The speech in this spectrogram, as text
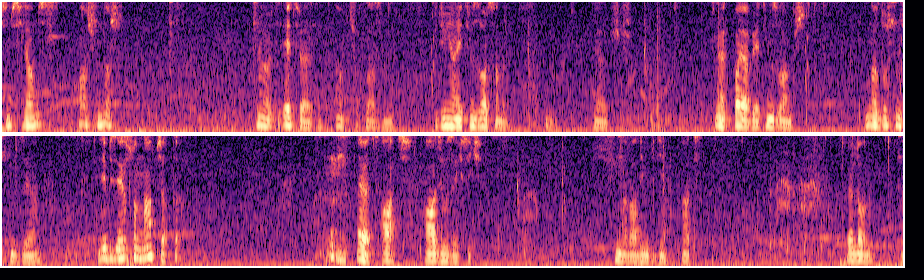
Bizim silahımız... Ha şunlar. Ne verdi? Et verdi. Ha çok lazım. Bir dünya etimiz var sanırım. Ya şükür. Evet bayağı bir etimiz varmış. Bunlar dursun üstümüzde ya. Bir de biz en son ne yapacaktık? evet ağaç. Ağacımız eksik. Şunları alayım gideyim. Hadi. Ver lan onu. Heh.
